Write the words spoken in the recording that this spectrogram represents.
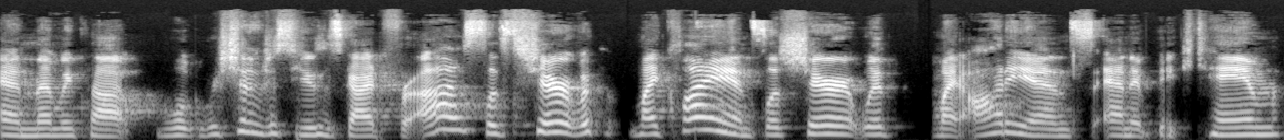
And then we thought, well, we should have just used this guide for us. Let's share it with my clients. Let's share it with my audience. And it became,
